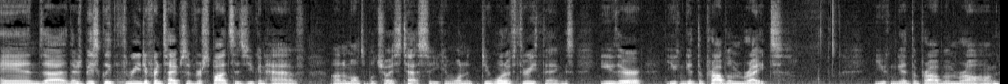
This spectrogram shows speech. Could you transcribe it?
and uh, there's basically three different types of responses you can have on a multiple choice test. So you can do one of three things. Either you can get the problem right, you can get the problem wrong,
